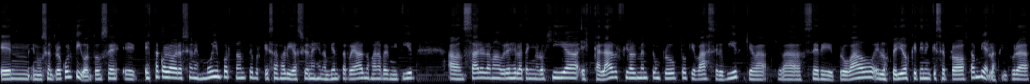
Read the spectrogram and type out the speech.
en, un centro de cultivo. Entonces, eh, esta colaboración es muy importante porque esas validaciones en ambiente real nos van a permitir avanzar en la madurez de la tecnología, escalar finalmente un producto que va a servir, que va, que va a ser probado en los periodos que tienen que ser probados también. Las pinturas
